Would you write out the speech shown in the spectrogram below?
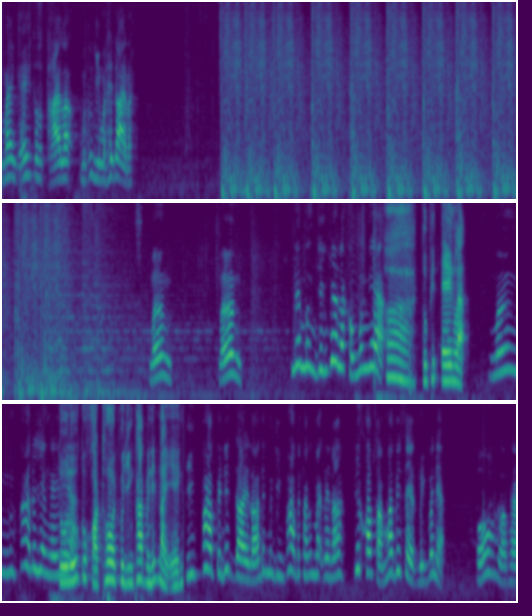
แม่งเอ้ยตัวสุดท้ายละมึงต้องยิงมันให้ได้นะมึงมึงนี่มึงยิงเพื่ออะไรของมึงเนี่ยฮ่าตูผิดเองแหละ มึงมึงพลาดได้ยังไงตูเนี่ยรู้ตูขอโทษกูยิงพลาดไปนิดหน่อยเอง ยิงพลาดไปนิดใดเหรอนี่มึงยิงพลาดไปทั้งแม็กเลยนะนี่ความสามารถพิเศษมึงปะเนี่ยโอ้เราแพ้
